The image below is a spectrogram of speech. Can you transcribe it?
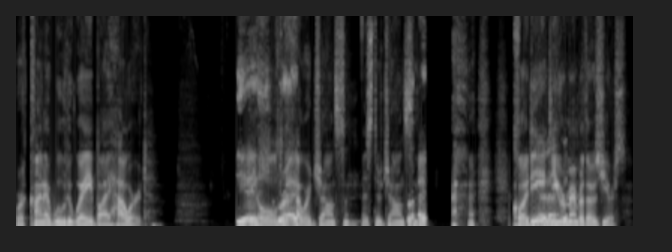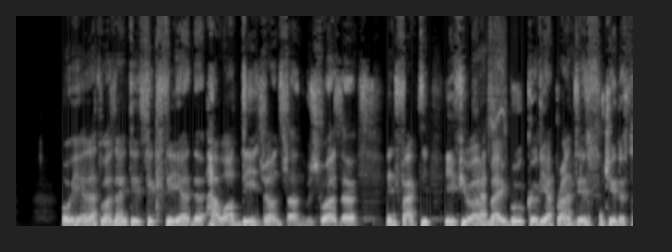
were kind of wooed away by Howard. Yes, the old right. Howard Johnson, Mr. Johnson. Right. Claudine, yeah, do you remember those years? Oh yeah, that was 1960 at the Howard D. Johnson, which was, uh, in fact, if you have yes. my book, uh, The Apprentice, which is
